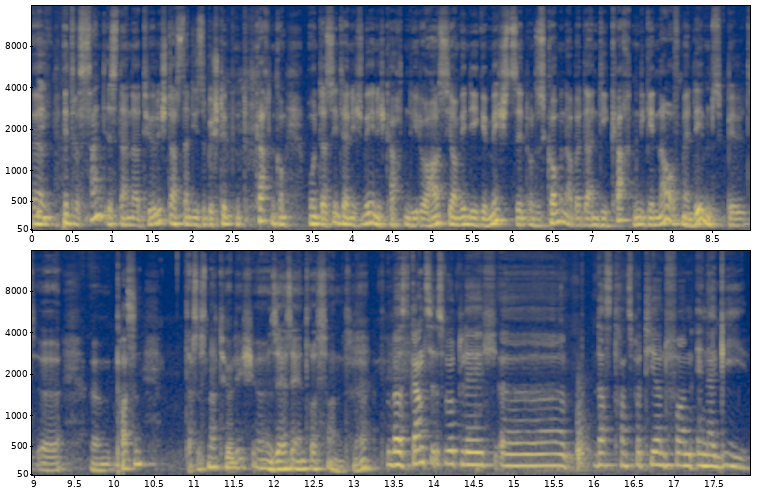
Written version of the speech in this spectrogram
Ähm, interessant ist dann natürlich, dass dann diese bestimmten Karten kommen. Und das sind ja nicht wenig Karten, die du hast. Ja, und wenn die gemischt sind und es kommen aber dann die Karten, die genau auf mein Lebensbild äh, ähm, passen, das ist natürlich äh, sehr, sehr interessant. Ne? Das Ganze ist wirklich äh, das Transportieren von Energie.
